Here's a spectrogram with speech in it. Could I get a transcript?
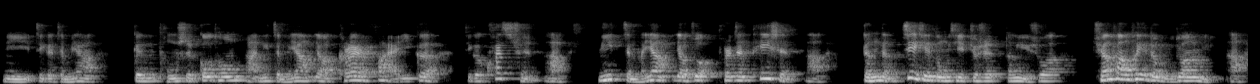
你这个怎么样跟同事沟通啊，你怎么样要 clarify 一个这个 question 啊，你怎么样要做 presentation 啊，等等这些东西，就是等于说。全方位的武装你啊，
